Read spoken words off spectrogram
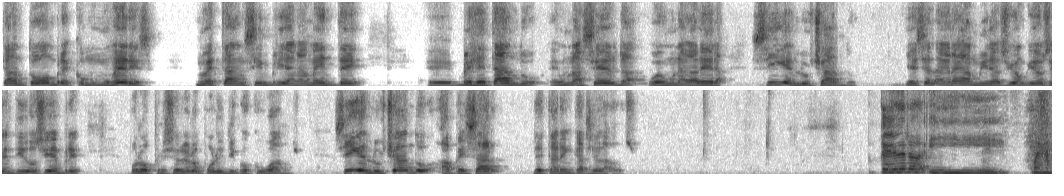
tanto hombres como mujeres, no están simplemente eh, vegetando en una celda o en una galera, siguen luchando. Y esa es la gran admiración que yo he sentido siempre por los prisioneros políticos cubanos. Siguen luchando a pesar de estar encarcelados. Pedro, y bueno,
